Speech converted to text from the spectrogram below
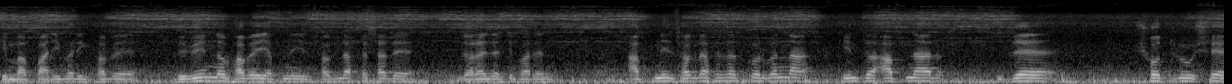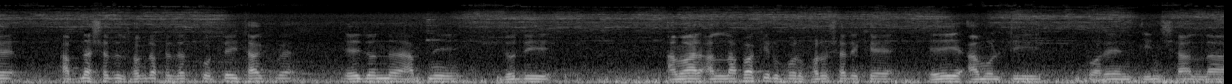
কিংবা পারিবারিকভাবে বিভিন্নভাবেই আপনি ঝগড়া ফেসাদে জড়ায় যেতে পারেন। আপনি ঝগড়া ফেসাদ করবেন না, কিন্তু আপনার যে শত্রু সে আপনার সাথে ঝগড়া ফেসাদ করতেই থাকবে। এই জন্য আপনি যদি আমার আল্লাহ পাকের উপর ভরসা রেখে এই আমলটি করেন, ইনশাআল্লাহ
